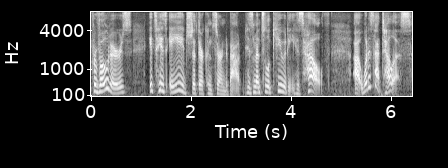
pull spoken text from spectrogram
For voters, it's his age that they're concerned about, his mental acuity, his health. Uh, what does that tell us?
